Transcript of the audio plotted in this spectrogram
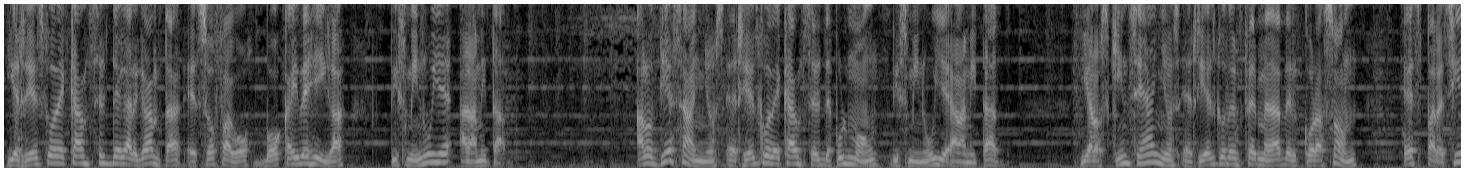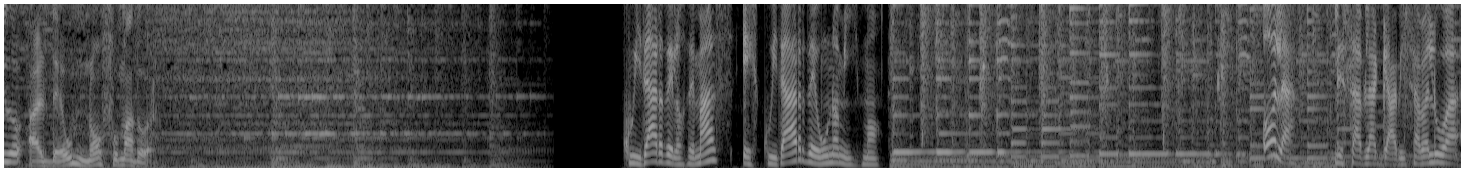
y el riesgo de cáncer de garganta, esófago, boca y vejiga disminuye a la mitad. A los 10 años el riesgo de cáncer de pulmón disminuye a la mitad y a los 15 años el riesgo de enfermedad del corazón es parecido al de un no fumador. Cuidar de los demás es cuidar de uno mismo. Hola, les habla Gaby Zabalúa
